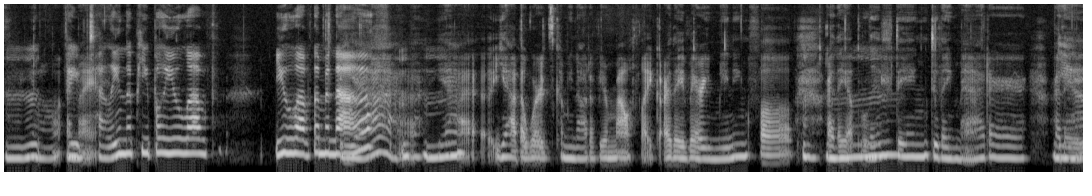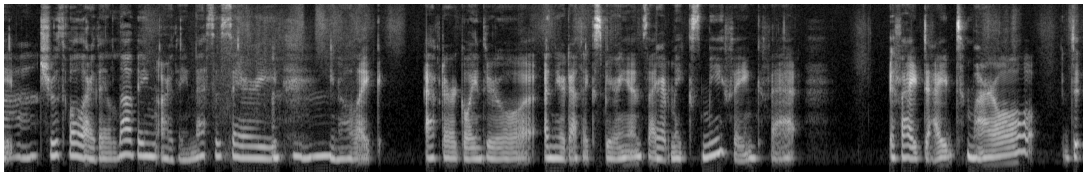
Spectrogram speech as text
You know, Are you am I telling the people you love you love them enough? Yeah, Mm-hmm. yeah, yeah. The words coming out of your mouth, like, are they very meaningful? Are they uplifting? Do they matter? Are they Mm-hmm. Truthful? Are they loving? Are they necessary? Mm-hmm. You know, like after going through a near death experience, it makes me think that if I died tomorrow, d-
